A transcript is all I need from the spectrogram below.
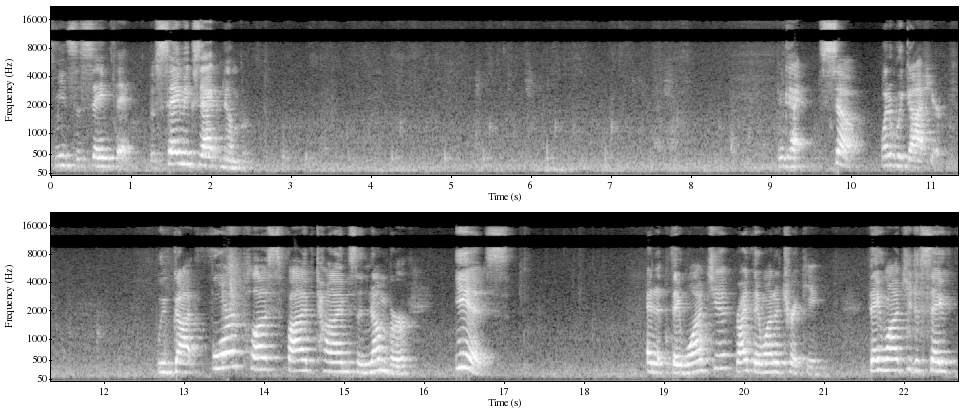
It means the same thing, the same exact number. Okay, so what have we got here? We've got 4 plus 5 times the number is, and they want you, right, they want to trick you. They want you to say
